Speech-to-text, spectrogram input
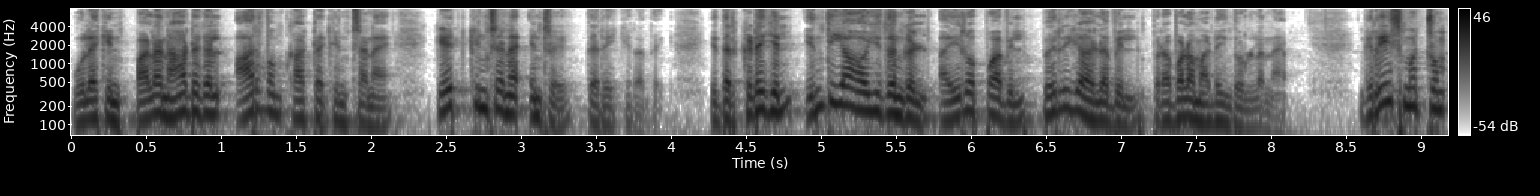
உலகின் பல நாடுகள் ஆர்வம் காட்டுகின்றன கேட்கின்றன என்று தெரிகிறது. இதற்கிடையில் இந்திய ஆயுதங்கள் ஐரோப்பாவில் பெரிய அளவில் பிரபலமடைந்துள்ளன. கிரீஸ் மற்றும்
